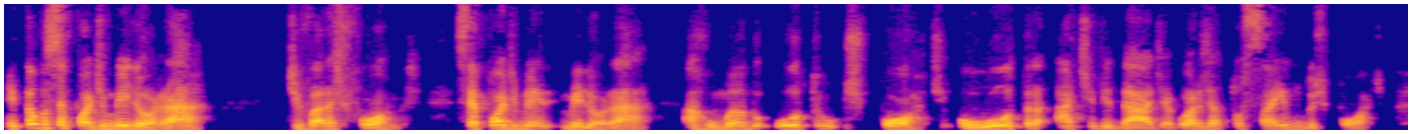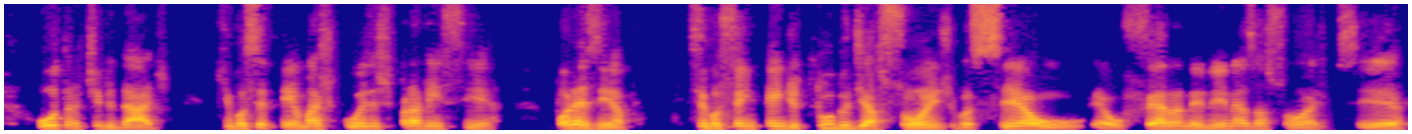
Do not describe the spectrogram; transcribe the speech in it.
Então você pode melhorar de várias formas. Você pode me melhorar arrumando outro esporte ou outra atividade. Agora já estou saindo do esporte. Outra atividade que você tenha mais coisas para vencer. Por exemplo, se você entende tudo de ações, você é o, é o fera neném nas ações, você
